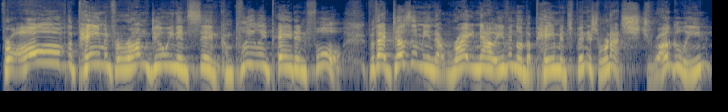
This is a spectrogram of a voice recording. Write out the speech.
for all of the payment for wrongdoing and sin, completely paid in full. But that doesn't mean that right now, even though the payment's finished, we're not struggling,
